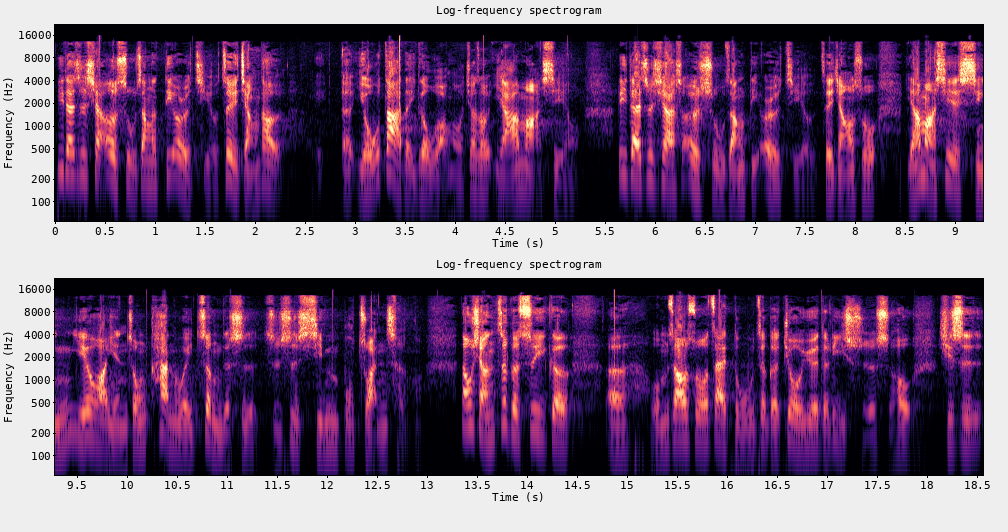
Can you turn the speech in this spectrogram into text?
历代志下二十五章的第二节，这里讲到呃犹大的一个王哦，叫做亚玛谢哦。历代志下是二十五章第二节哦，这里讲到说亚玛谢行耶和华眼中看为正的事，只是心不专诚哦。那我想这个是一个呃，我们知道说在读这个旧约的历史的时候，其实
